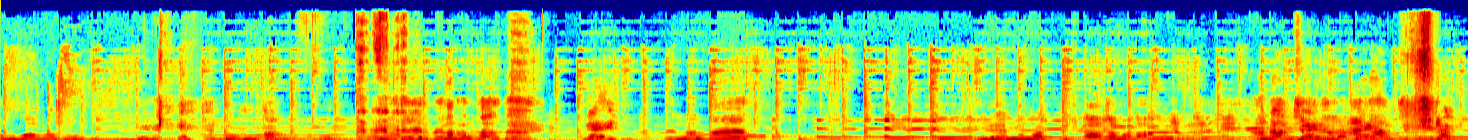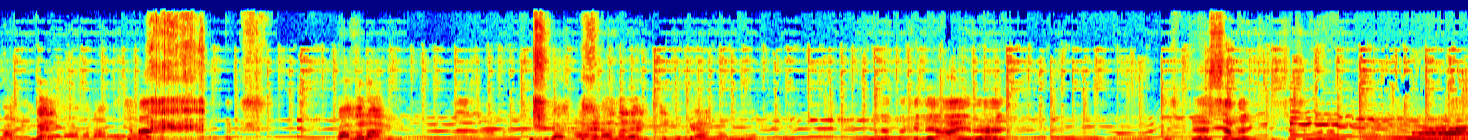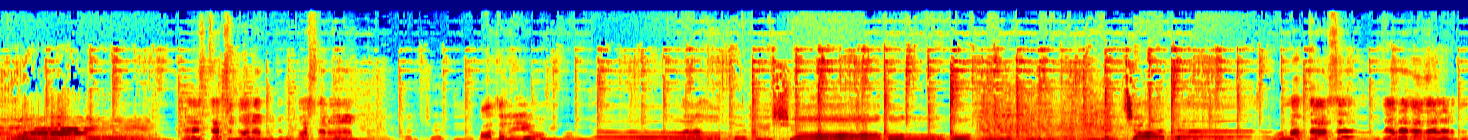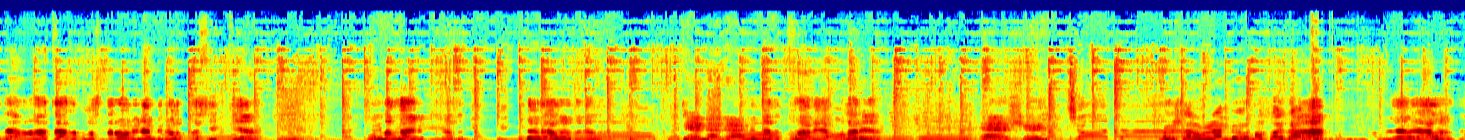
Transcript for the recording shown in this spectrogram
onun avradı olur. Verirken sen de onun ol. Belli değil belli olmaz da. Ne? Belli olmaz. Ulan affet adama laf Adam Ulan çıkmıyor, verme, adam çıkmıyor. Çıkmasın, verme amına. Kime? Kadın abi. Sen Ayhan'ın en kötü bir adam mı? Milletvekili ayrı. Hiç reissemin sesim önemli. Sesim önemli, Cumhurbaşkanı önemli. Kadın iyi da kazandı. perişan oldum Onun hatası bu devre kazanırdı da onun hatası Kılıçdaroğlu'yla bir olup da gitti ya. Ondan kaybetti kadın. Bu devre alırdı kadın. Demeden. Millet ittifakı yaptılar ya. Her şey çare Kılıçdaroğlu'nun bir olmasaydı Ha, alırdı. bu devre alırdı.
